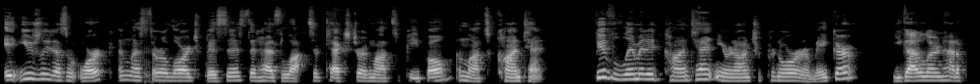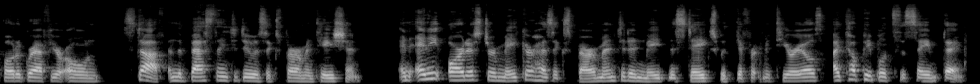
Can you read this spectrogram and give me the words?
it usually doesn't work unless they're a large business that has lots of texture and lots of people and lots of content. If you have limited content and you're an entrepreneur or a maker, you got to learn how to photograph your own stuff. And the best thing to do is experimentation. And any artist or maker has experimented and made mistakes with different materials. I tell people it's the same thing.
